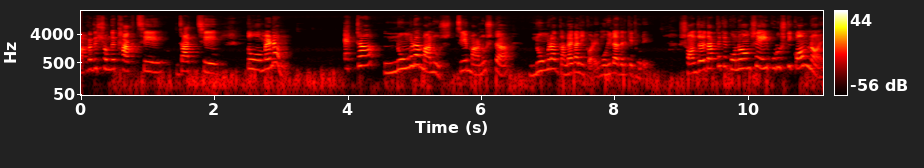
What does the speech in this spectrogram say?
আপনাদের সঙ্গে থাকছে, যাচ্ছে। তো ম্যাডাম, একটা নোংরা মানুষ, যে মানুষটা নোংরা গালাগালি করে মহিলাদেরকে ধরে। সঞ্জয় দার থেকে কোনো অংশে এই পুরুষটি কম নয়।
